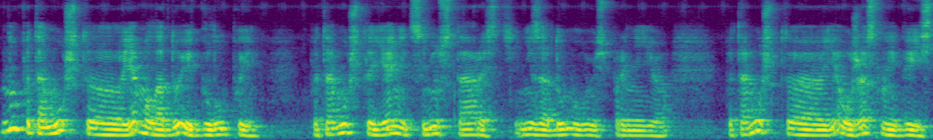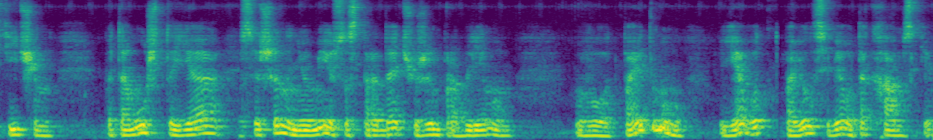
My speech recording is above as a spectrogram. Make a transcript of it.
Ну, потому что я молодой и глупый, потому что я не ценю старость, не задумываюсь про нее, потому что я ужасно эгоистичен, потому что я совершенно не умею сострадать чужим проблемам. Вот. Поэтому я вот повел себя вот так хамски.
